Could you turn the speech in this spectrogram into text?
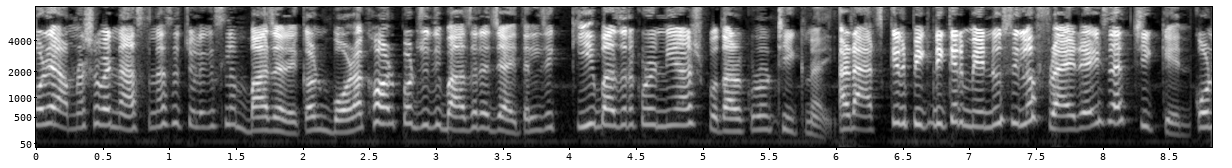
করে আমরা সবাই নাচতে নাচতে চলে গেছিলাম বাজারে। কারণ বড়া খাওয়ার পর যদি বাজারে যাই, তাহলে যে কি বাজার করে নিয়ে আসব তার কোনো ঠিক নাই। আর আজকের পিকনিকের মেনু ছিল ফ্রাইড রাইস আর চিকেন কোন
